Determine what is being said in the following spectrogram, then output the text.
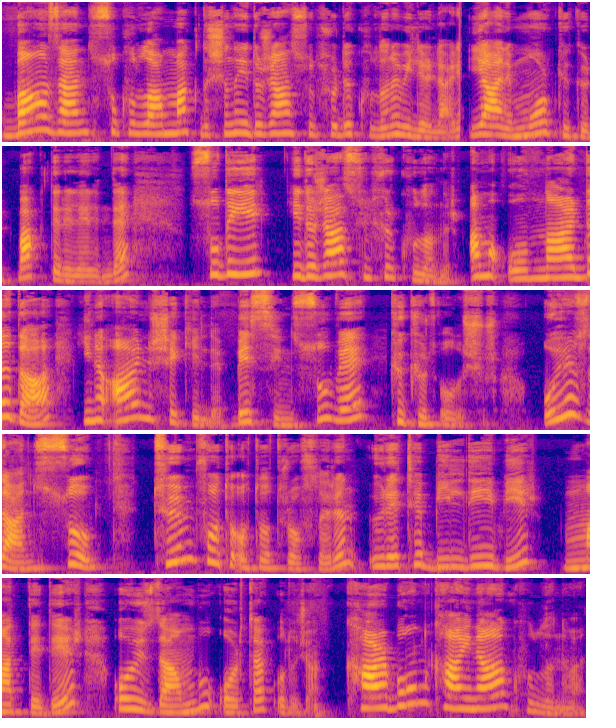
bazen su kullanmak dışında hidrojen sülfür de kullanabilirler. Yani mor kükürt bakterilerinde su değil hidrojen sülfür kullanır. Ama onlarda da yine aynı şekilde besin, su ve kükürt oluşur. O yüzden su tüm fotoototrofların üretebildiği bir maddedir. O yüzden bu ortak olacak. Karbon kaynağı kullanımı.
